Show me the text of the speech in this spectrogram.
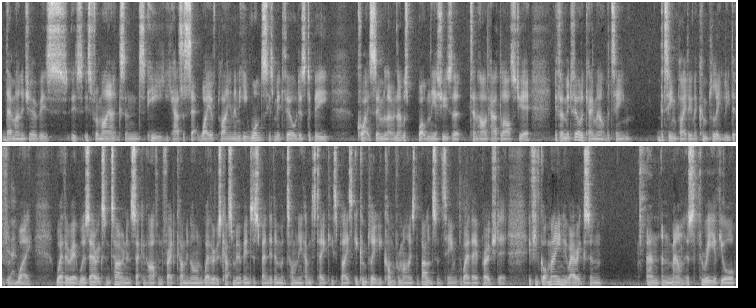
their manager is is is from Ajax and he, he has a set way of playing and he wants his midfielders to be quite similar, and that was one of the issues that Ten Hag had last year. If a midfielder came out of the team, the team played in a completely different Yeah. way whether it was Eriksen tiring in the second half and Fred coming on, whether it was Casemiro being suspended and McTominay having to take his place, it completely compromised the balance of the team, the way they approached it. If you've got Mainoo, Eriksen, and, and Mount as three of your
